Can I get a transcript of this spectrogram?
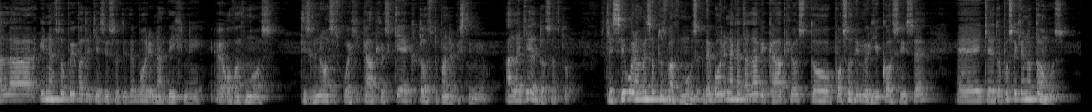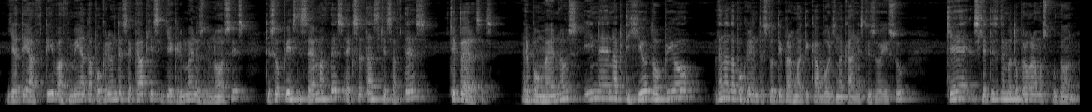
αλλά είναι αυτό που είπατε κι εσείς, ότι δεν μπορεί να δείχνει ε, ο βαθμός της γνώσης που έχει κάποιος και εκτός του πανεπιστημίου, αλλά και εντός αυτού. Και σίγουρα μέσα από τους βαθμούς δεν μπορεί να καταλάβει κάποιος το πόσο δημιουργικός είσαι ε, και το πόσο καινοτόμος. Γιατί αυτοί οι βαθμοί ανταποκρίνονται σε κάποιες συγκεκριμένες γνώσεις, τις οποίες τις έμαθες, εξετάστηκες αυτές και πέρασες. Επομένως, είναι ένα πτυχίο το οποίο δεν ανταποκρίνεται στο τι πραγματικά μπορείς να κάνεις στη ζωή σου και σχετίζεται με το πρόγραμμα σπουδών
